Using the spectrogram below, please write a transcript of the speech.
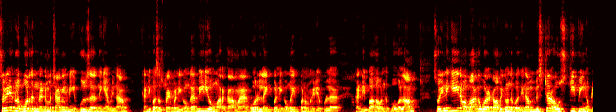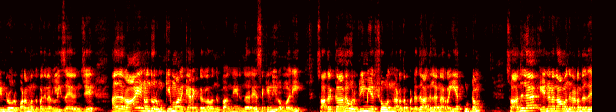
ஸோ வீடியோக்குள்ளே போகிறதுக்கு முன்னாடி நம்ம சேனலுக்கு நீங்கள் புதுசாக இருந்தீங்க அப்படின்னா கண்டிப்பாக சப்ஸ்கிரைப் பண்ணிக்கோங்க. வீடியோ மறக்காமல் ஒரு லைக் பண்ணிக்கோங்க. இப்போ நம்ம வீடியோக்குள்ளே கண்டிப்பாக வந்து போகலாம். ஸோ இன்றைக்கி நம்ம பார்க்க போகிற டாபிக் வந்து பார்த்திங்கன்னா மிஸ்டர் ஹவுஸ் கீப்பிங் அப்படின்ற ஒரு படம் வந்து பார்த்திங்கன்னா ரிலீஸ் ஆயிருந்துச்சு. அதில் ராயன் வந்து ஒரு முக்கியமான கேரக்டரில் வந்து பண்ணியிருந்தார் செகண்ட் ஹீரோ மாதிரி. ஸோ அதற்காக ஒரு ப்ரீமியர் ஷோ வந்து நடத்தப்பட்டது. அதில் நிறைய கூட்டம். ஸோ அதில் என்னென்னலாம் வந்து நடந்தது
